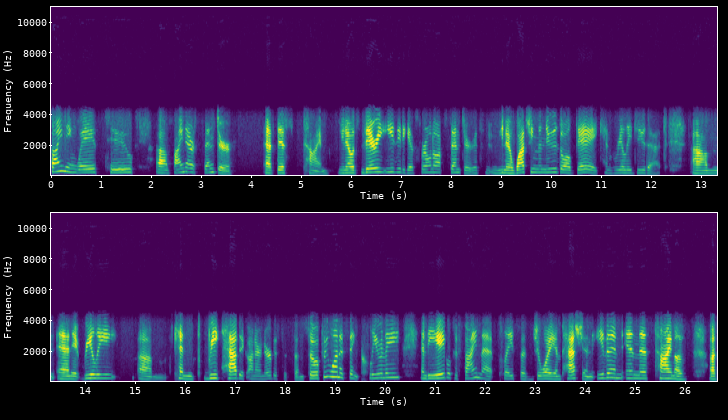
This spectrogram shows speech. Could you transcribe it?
finding ways to uh, find our center at this time. You know, it's very easy to get thrown off center. It's, you know, watching the news all day can really do that. Um, and it really um, can wreak havoc on our nervous system. So, if we want to think clearly and be able to find that place of joy and passion, even in this time of of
